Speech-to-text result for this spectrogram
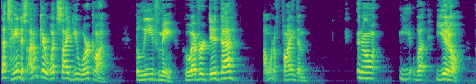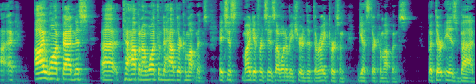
That's heinous. I don't care what side you work on. Believe me, whoever did that, I want to find them. You know, well, you know, I, I want badness uh, to happen. I want them to have their comeuppance. It's just my difference is I want to make sure that the right person gets their comeuppance. But there is bad.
